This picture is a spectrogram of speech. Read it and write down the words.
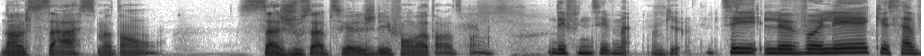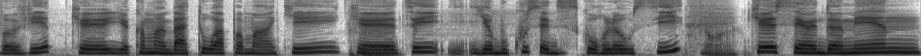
dans le SaaS, mettons, ça joue sur la psychologie des fondateurs, tu penses? Définitivement. OK. Tu sais, le volet que ça va vite, qu'il y a comme un bateau à pas manquer, que, tu sais, il y a beaucoup ce discours-là aussi, Ouais. que c'est un domaine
